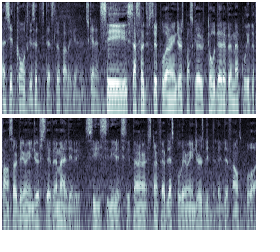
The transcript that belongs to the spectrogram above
essayer de contrer cette vitesse-là par le, du Canadien? Ça sera difficile pour les Rangers parce que le taux de revirement pour les défenseurs des Rangers, c'est vraiment élevé. C'est, c'est, c'est un, c'est un faiblesse pour les Rangers, les, les défenses, pour, euh,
